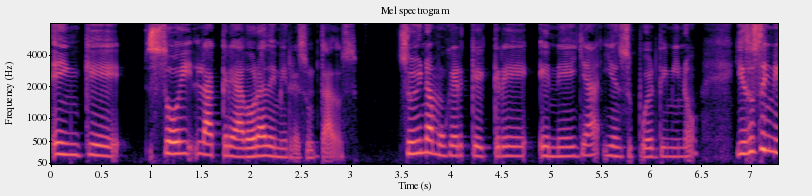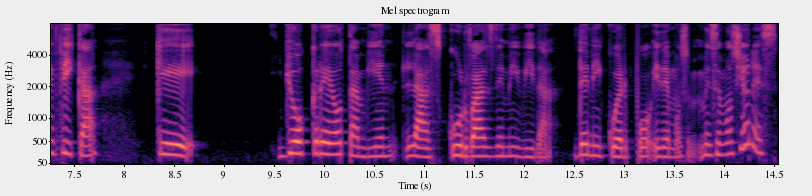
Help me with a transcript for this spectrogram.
en que soy la creadora de mis resultados. Soy una mujer que cree en ella y en su poder divino. Y eso significa que yo creo también las curvas de mi vida, de mi cuerpo y de mis emociones.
